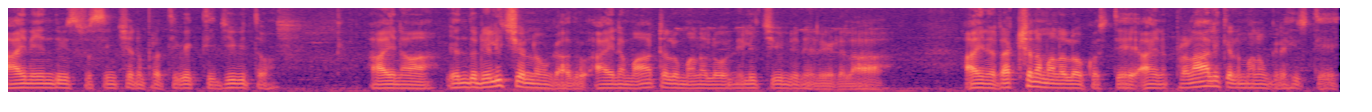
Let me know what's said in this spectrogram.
ఆయన ఎందు విశ్వసించిన ప్రతి వ్యక్తి జీవితం ఆయన ఎందు నిలిచి ఉండడం కాదు ఆయన మాటలు మనలో నిలిచి ఉండి నిలయడలా ఆయన రక్షణ మనలోకి వస్తే ఆయన ప్రణాళికలు మనం గ్రహిస్తే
